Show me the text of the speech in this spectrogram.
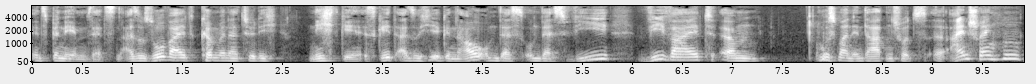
ins Benehmen setzen. Also so weit können wir natürlich nicht gehen. Es geht also hier genau um das, um das Wie, wie weit ähm, muss man den Datenschutz äh, einschränken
